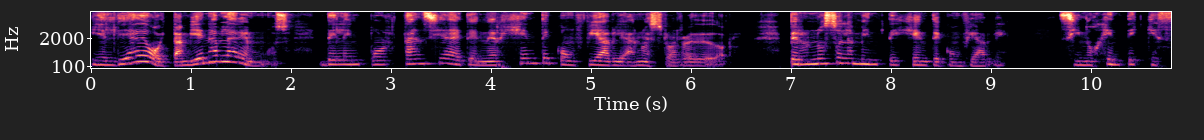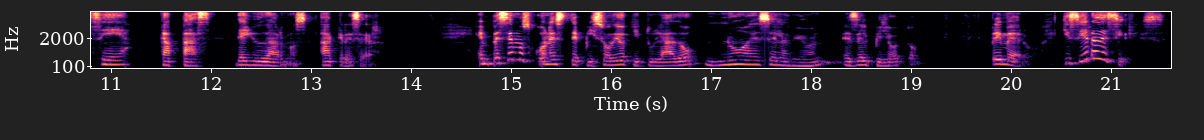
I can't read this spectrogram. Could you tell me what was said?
Y el día de hoy también hablaremos de la importancia de tener gente confiable a nuestro alrededor, pero no solamente gente confiable, sino gente que sea capaz de ayudarnos a crecer. Empecemos con este episodio titulado No es el avión, es el piloto. Primero, quisiera decirles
